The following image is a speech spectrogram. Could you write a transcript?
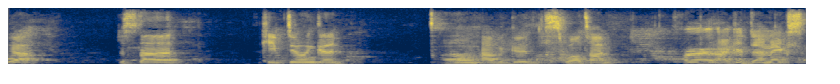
yeah, just uh, keep doing good. Um, Have a good swell time. For academics,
